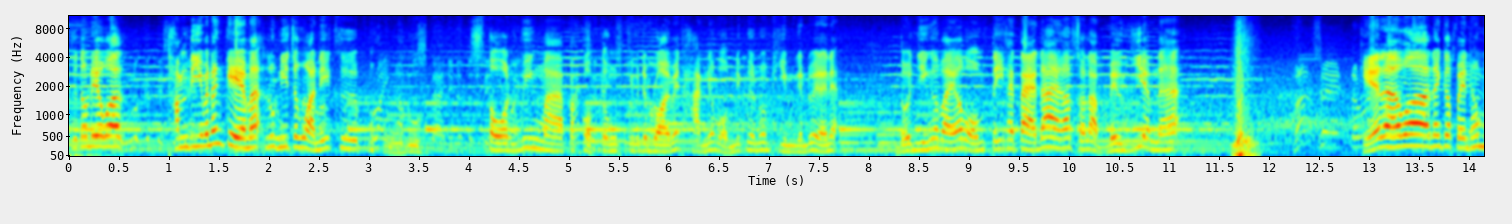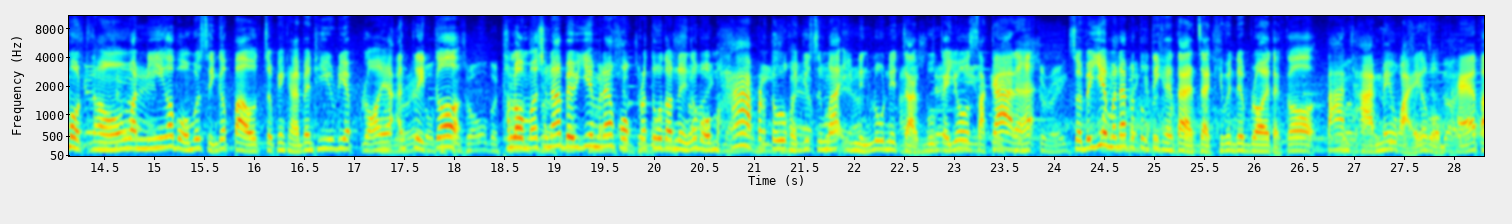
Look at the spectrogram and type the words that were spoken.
คือต้องเรียกว่าทำดีมาทั้งเกมอะลูกนี้จังหวะนี้คือโอ้โหดู โตนวิ่งมาประกบตรงกิวเดบรอยไม่ทันครับผมนี่เพื่อนร่วมทีมกันด้วยนะเนี่ยโดนยิงเข้าไปครับผมตีใครแตะได้ครับสำหรับเบลเยียมนะฮะโอเคแล้วว่านั่นก็เป็นทั้งหมดของวันนี้ครับผมผู้สิงกระเป๋าจบการแข่งขันเป็นที่เรียบร้อยอะอังกฤษก็ถล่มเอาชนะเบลเยียมมาได้ 6 ประตูต่อหนึ่งครับผม 5 ประตูของยูซึมะอีกหนึ่งลูกเนี่ยจากบูกาโยซาก้านะฮะส่วนเบลเยียมมันได้ประตูตีไข่แตกจากคิวินเดบรอยแต่ก็ต้านทานไม่ไหวครับผมแพ้ไป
